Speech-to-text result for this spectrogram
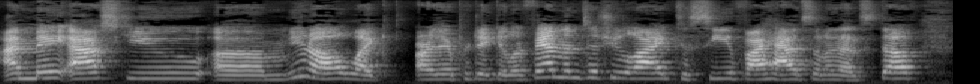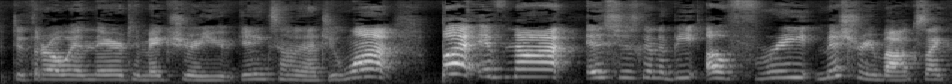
I may ask you, um, you know, like, are there particular fandoms that you like to see if I have some of that stuff to throw in there to make sure you're getting something that you want. But if not, it's just gonna be a free mystery box. Like,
